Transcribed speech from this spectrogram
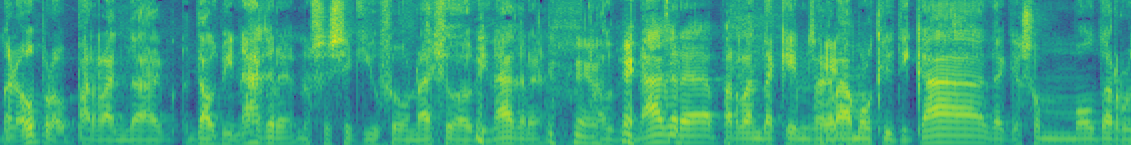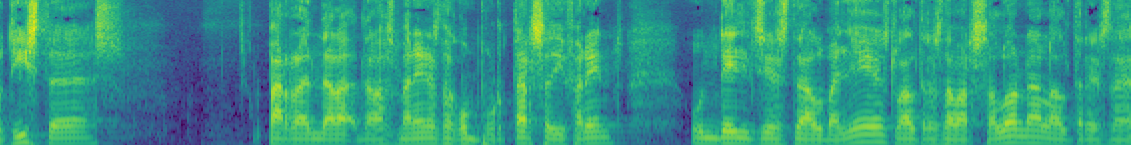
Bueno, però parlant de, del vinagre, no sé si aquí ho feu un això del vinagre, el vinagre, parlant de que ens agrada molt criticar, de que som molt derrotistes, parlen de, la, de les maneres de comportar-se diferents, un d'ells és del Vallès, l'altre és de Barcelona, l'altre és de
